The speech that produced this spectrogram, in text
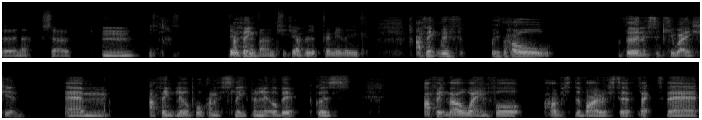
Werner, so Mm. it's, they're I a good think- advantage over the Premier League. I think with with the whole Werner situation, um, I think Liverpool kind of sleeping a little bit because I think they were waiting for obviously the virus to affect their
